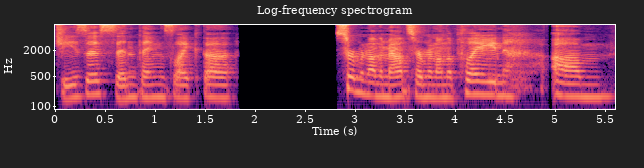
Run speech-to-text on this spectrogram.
Jesus and things like the Sermon on the Mount, Sermon on the Plain, um,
